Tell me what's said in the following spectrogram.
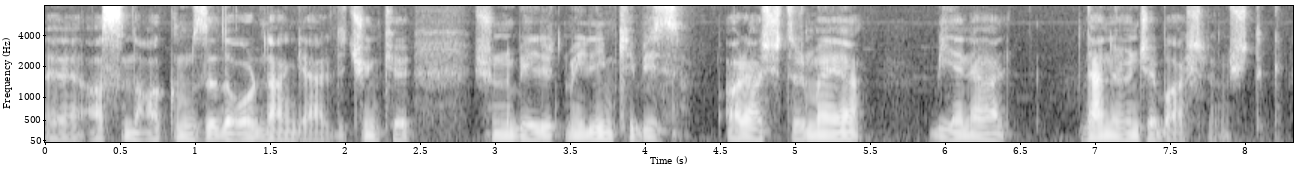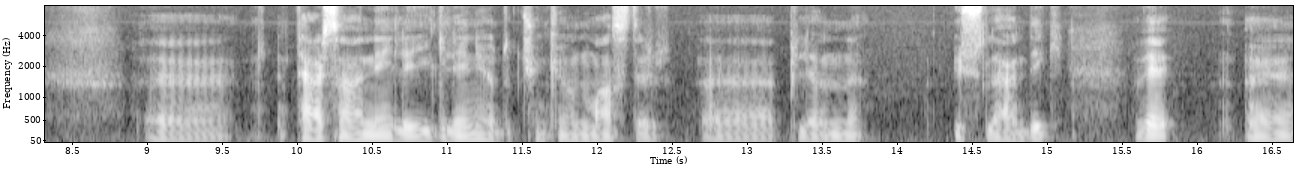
E, aslında aklımıza da oradan geldi. Çünkü şunu belirtmeliyim ki biz araştırmaya Biennale'den önce başlamıştık. E, tersane ile ilgileniyorduk. Çünkü onun master e, planını üstlendik. Ve e,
